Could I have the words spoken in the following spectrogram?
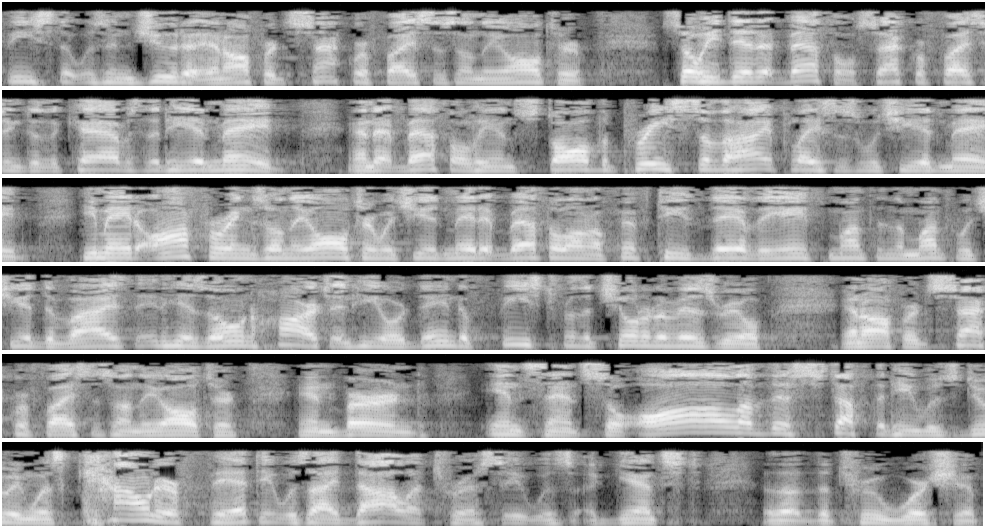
feast that was in Judah, and offered sacrifices on the altar. So he did at Bethel, sacrificing to the calves that he had made. And at Bethel he installed the priests of the high places which he had made. He made offerings on the altar which he had made at Bethel on the fifteenth day of the eighth month in the month which he had devised in his own heart. And he ordained a feast for the children of Israel, and offered sacrifices on the altar, and burned incense. So all of this stuff that he was doing was counterfeit. It was idolatrous. It was against the, the true worship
